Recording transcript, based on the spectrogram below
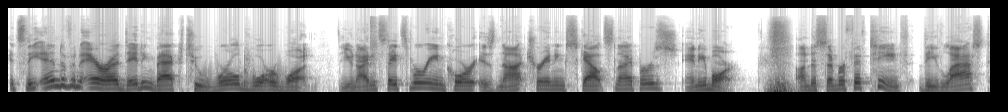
It's the end of an era dating back to World War I. The United States Marine Corps is not training scout snipers anymore. On December 15th, the last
